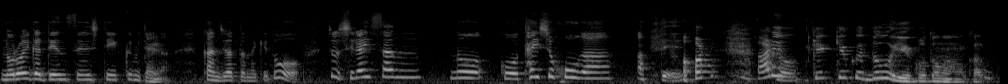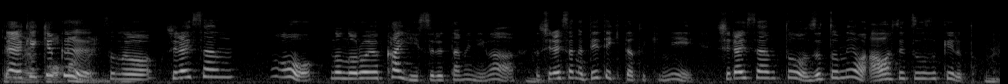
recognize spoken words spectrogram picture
う呪いが伝染していくみたいなね。感じだったんだけどちょっと白井さんのこう対処法があって。あれ？結局どういうことなのかっていうのがやっぱ分かんないんだその白井さんをの呪いを回避するためには、うん。白井さんが出てきた時に白井さんとずっと目を合わせ続けると。うん。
